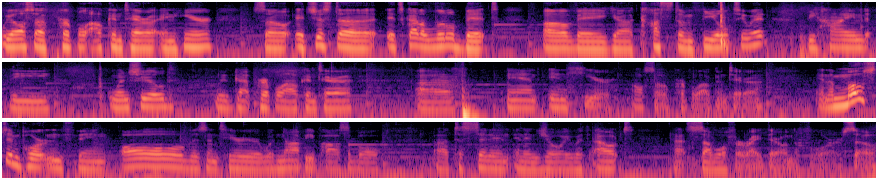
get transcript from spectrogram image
we also have purple Alcantara in here. So it's just a, it's got a little bit of a uh, custom feel to it. Behind the windshield, we've got purple Alcantara. Uh, and in here, also purple Alcantara. And the most important thing, all this interior would not be possible uh, to sit in and enjoy without that subwoofer right there on the floor. So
